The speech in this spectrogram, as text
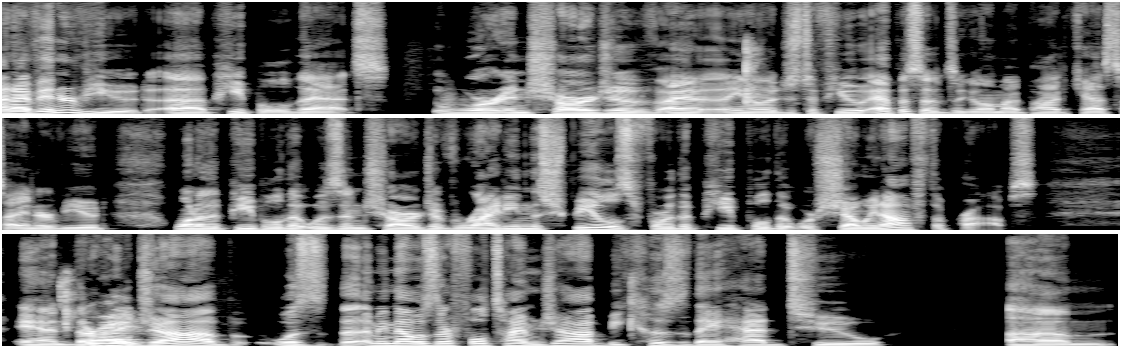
and i've interviewed uh people that were in charge of i you know just a few episodes ago on my podcast i interviewed one of the people that was in charge of writing the spiels for the people that were showing off the props and their whole job was the, i mean that was their full-time job because they had to um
